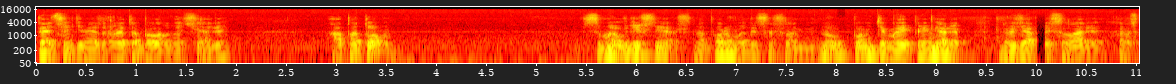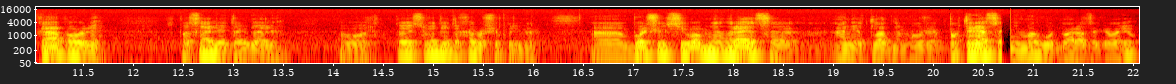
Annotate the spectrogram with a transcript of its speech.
5 сантиметров это было в начале. А потом смыл лишнее напором воды со шланги. Ну, помните мои примеры, друзья присылали, раскапывали, спасали и так далее. Вот. То есть вот это хороший пример. А больше всего мне нравится, а нет, ладно, мы уже повторяться не могу, два раза говорил.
